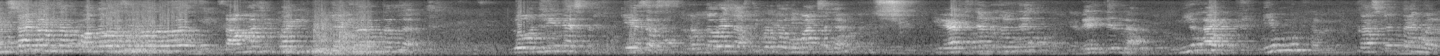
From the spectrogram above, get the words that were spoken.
ಇನ್ಸ್ಟಾಗ್ರಾಮ್ದಾಗ ಫಾಲೋವರ್ಸ್ ಇರೋರು ಸಾಮಾಜಿಕವಾಗಿ ಫಿಟ್ ಆಗಿದ್ದಾರೆ ಅಂತಲ್ಲ ಲೋನ್ಲಿನೆಸ್ ಕೇಸಸ್ ಅಂತವರೇ ಜಾಸ್ತಿ ಬರ್ತಾವ ನಿಮಾನ್ಸಗ ನೀವು ಎಷ್ಟು ಜನರ ಜೊತೆ ಬೆರ್ತಿಲ್ಲ ನೀವು ನಿಮ್ಮ ಕಷ್ಟ ಟೈಮಲ್ಲಿ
